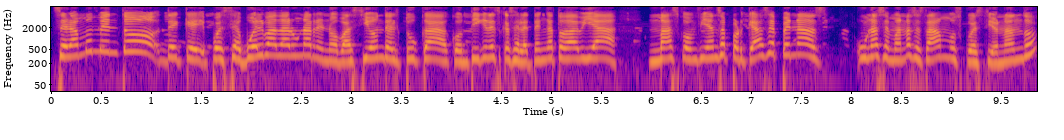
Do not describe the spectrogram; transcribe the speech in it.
¿Será momento de que pues se vuelva a dar una renovación del Tuca con Tigres, que se le tenga todavía más confianza? Porque hace apenas unas semanas estábamos cuestionando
